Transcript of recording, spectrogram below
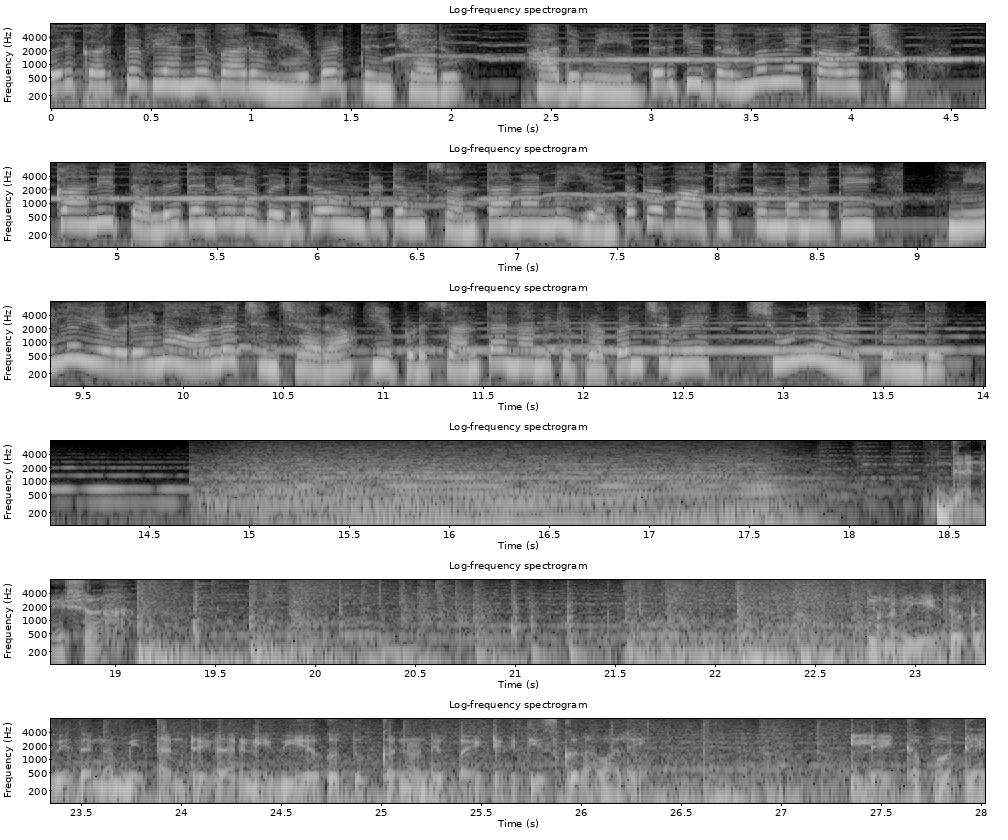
ఎవరి కర్తవ్యాన్ని వారు నిర్వర్తించారు. అది మీ ఇద్దరికీ ధర్మమే కావచ్చు. కానీ తల్లిదండ్రులు విడిగా ఉండటం సంతానాన్ని ఎంతగా బాధిస్తుందనేది మీలో ఎవరైనా ఆలోచించారా? ఇప్పుడు సంతానానికి ప్రపంచమే శూన్యమైపోయింది. గణేష మనం ఏదో ఒక విధంగా మీ తండ్రి గారిని వియోగ దుఃఖం నుండి బయటికి తీసుకురావాలి. లేకపోతే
